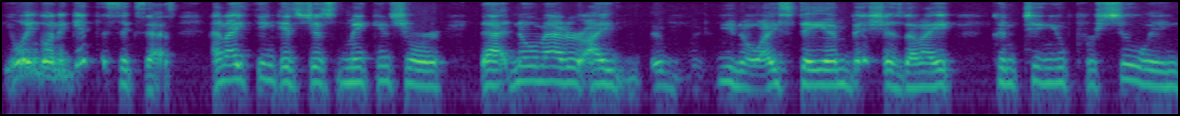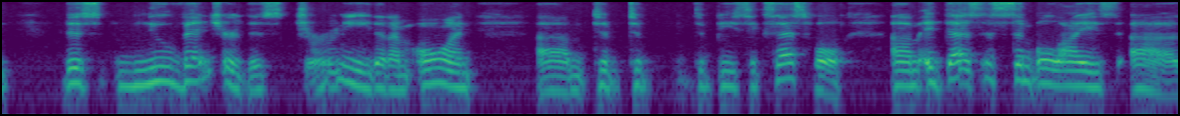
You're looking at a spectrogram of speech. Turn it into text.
you ain't going to get the success. And I think it's just making sure that no matter I, you know, I stay ambitious, and I continue pursuing this new venture, this journey that I'm on um, to, to, to be successful. Um, it does symbolize uh,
